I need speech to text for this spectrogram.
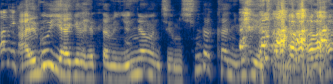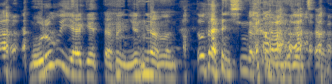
아니 그- 알고 이야기를 했다면 윤양은 지금 심각한 위기에 처한 모르고 이야기했다면 윤양은 또 다른 심각한 문제에 처한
